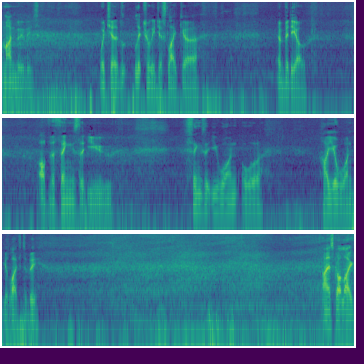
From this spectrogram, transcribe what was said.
mind movies, which are literally just like a, a video of the things that you things that you want or how you want your life to be. And it's got like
